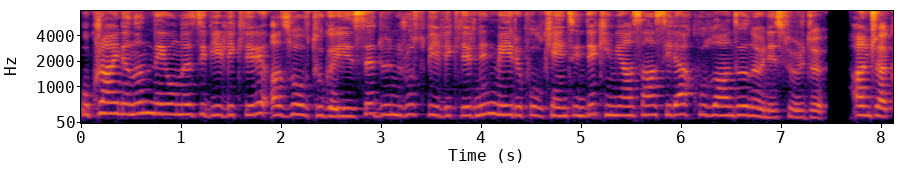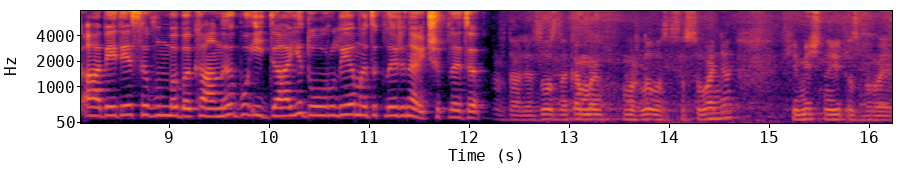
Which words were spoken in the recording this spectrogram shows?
Ukrayna'nın neonazi birlikleri Azov Tugay'ı ise dün Rus birliklerinin Mariupol kentinde kimyasal silah kullandığını öne sürdü. Ancak ABD Savunma Bakanlığı bu iddiayı doğrulayamadıklarını açıkladı Страждали за ознаками можливого застосування хімічної зброї.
